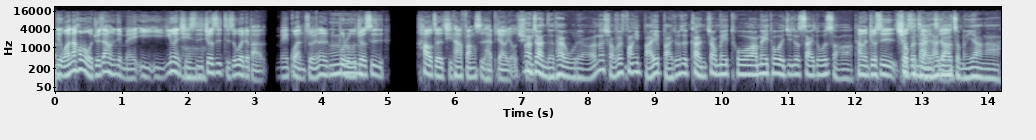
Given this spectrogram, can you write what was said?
你玩到后面，我觉得这样有点没意义，因为其实就是只是为了把妹灌醉，那不如就是靠着其他方式还比较有趣。那这样子太无聊了，那小费放一百一百就是干叫妹拖啊，妹拖一进就塞多少啊？他们就是秀个奶，他就要怎么样啊？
